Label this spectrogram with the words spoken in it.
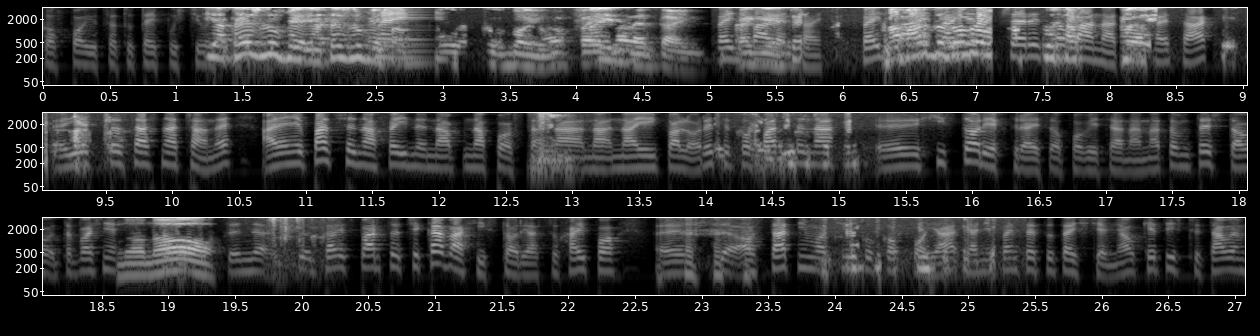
w Kowpoju, co tutaj puściła. Ja też lubię, ja też lubię fabułę kowboju. No, Fate Valentine. Fate Tak. Valentine. Fate Ma bardzo dobrą jest przerysowana fabułę. trochę, tak? Jest to zaznaczane, ale nie patrzę na Fate na, na posta, na, na, na jej walory, tylko patrzę na e, historię, która jest opowiedziana. Na tą też to, to właśnie. No, no. To, to, jest bardzo ciekawa historia. Słuchaj, po w te- ostatnim odcinku Kowboja, ja nie będę tutaj ściemniał, kiedyś czytałem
